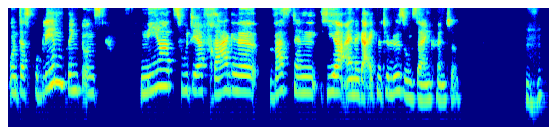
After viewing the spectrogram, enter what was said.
Und das Problem bringt uns näher zu der Frage, was denn hier eine geeignete Lösung sein könnte. Mhm.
